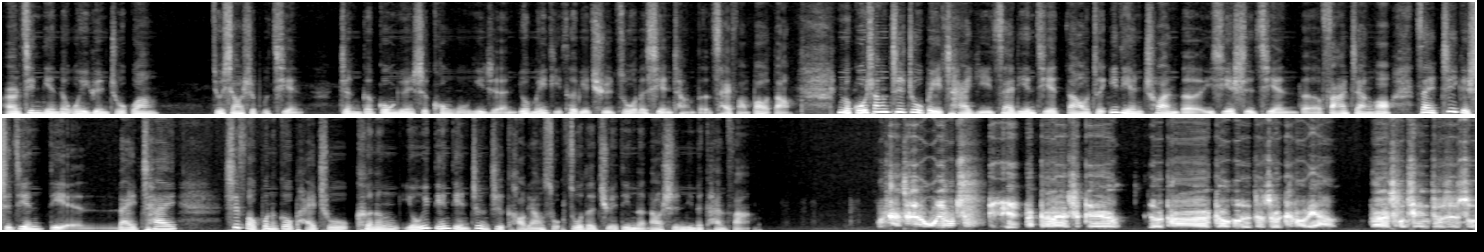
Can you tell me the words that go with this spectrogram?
而今年的维园烛光就消失不见，整个公园是空无一人。有媒体特别去做了现场的采访报道。那么国商支柱被拆移，在连接到这一连串的一些事件的发展哦，在这个时间点来拆。是否不能够排除可能有一点点政治考量所做的决定呢？老师，您的看法？我想这个毋庸置疑，那当然是跟有他高度的政治考量。当然，首先就是说，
